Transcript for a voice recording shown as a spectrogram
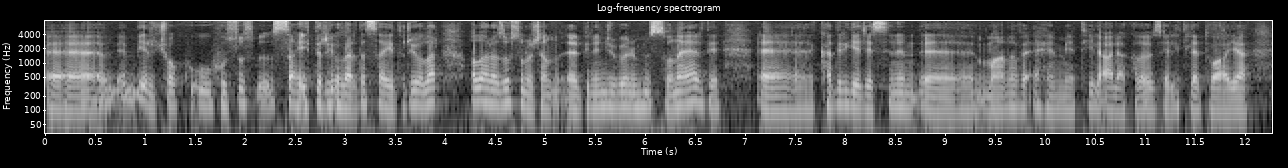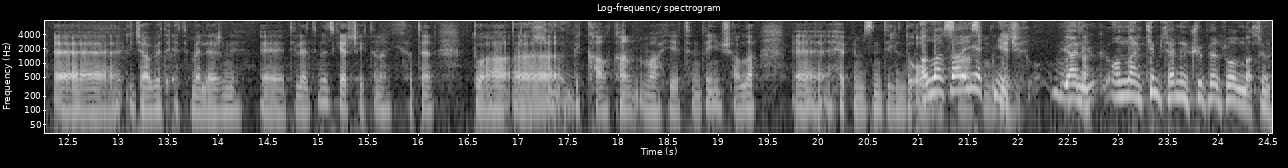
e, birçok husus saydırıyorlar da saydırıyorlar. Allah razı olsun hocam. E, birinci bölümümüz sona erdi. E, Kadir Gecesi'nin e, mana ve ehemmiyetiyle alakalı özellikle duaya e, icabet etmelerini e, dilediniz gerçekten hakikaten dua e, bir kalkan mahiyetinde inşallah e, hepimizin dilinde olması Allah lazım bu gece. Yani ondan kimsenin şüphesi olmasın.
